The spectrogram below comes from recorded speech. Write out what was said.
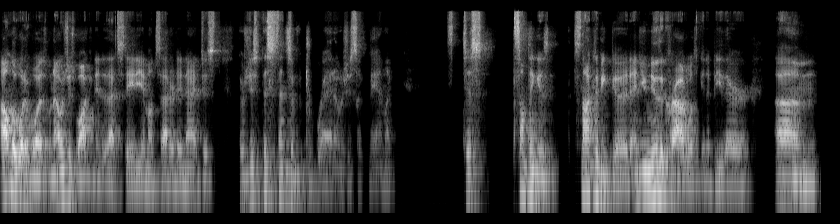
I don't know what it was when I was just walking into that stadium on Saturday night just there was just this sense of dread. I was just like, man, like it's just something is it's not going to be good, and you knew the crowd wasn't going to be there, um,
